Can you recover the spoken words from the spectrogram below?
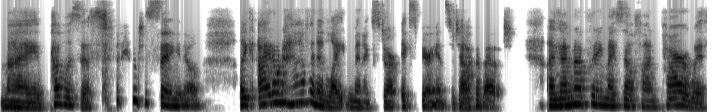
my publicist, just saying, you know, like I don't have an enlightenment ex- experience to talk about. Like I'm not putting myself on par with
